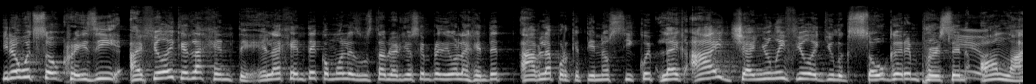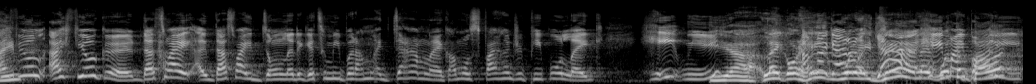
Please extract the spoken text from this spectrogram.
you know what's so crazy? I feel like es la gente. Es la gente como les gusta hablar. Yo siempre digo la gente habla porque tiene hocico. Like I genuinely feel like you look so good in person, online. I feel I feel good. That's why I, that's why I don't let it get to me. But I'm like, damn, like almost 500 people like hate me. Yeah, like or I'm hate like, what I did. yeah, like hate what my the fuck?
